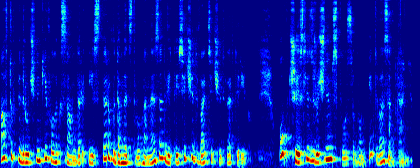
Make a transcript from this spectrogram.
Автор підручників Олександр Істер, видавництво Генеза 2024 рік. Обчисліть зручним способом і два завдання.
